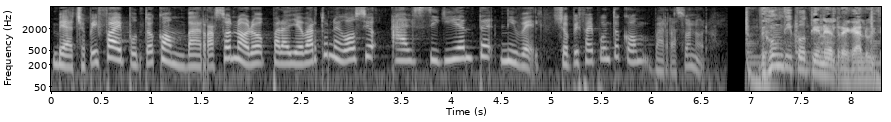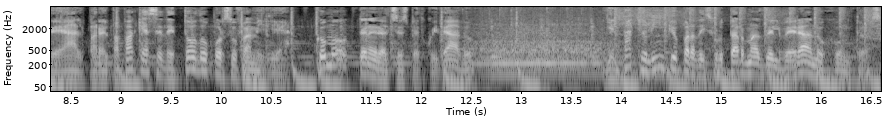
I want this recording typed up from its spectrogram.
Ve a shopify.com barra sonoro para llevar tu negocio al siguiente nivel. Shopify.com barra sonoro. The Home Depot tiene el regalo ideal para el papá que hace de todo por su familia, como tener el césped cuidado y el patio limpio para disfrutar más del verano juntos.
